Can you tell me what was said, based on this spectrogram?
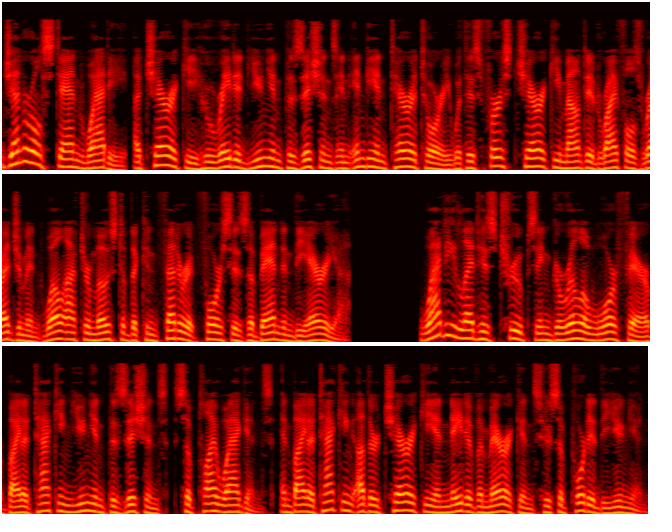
General Stand Watie, a Cherokee who raided Union positions in Indian Territory with his 1st Cherokee Mounted Rifles Regiment well after most of the Confederate forces abandoned the area. Watie led his troops in guerrilla warfare by attacking Union positions, supply wagons, and by attacking other Cherokee and Native Americans who supported the Union.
